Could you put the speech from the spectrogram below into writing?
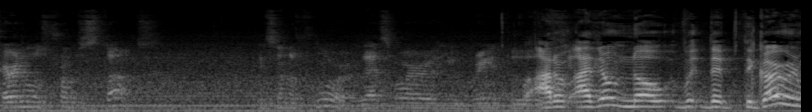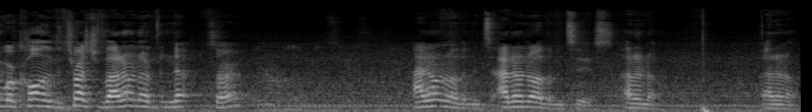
kernels from the stalks. It's on the floor. That's where you bring it to. I don't. I don't know. The the garden we're calling the thresh, but I don't know. If no, sorry. We don't know the. I don't know the I don't know the mitzvahs. I don't know. I don't know.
